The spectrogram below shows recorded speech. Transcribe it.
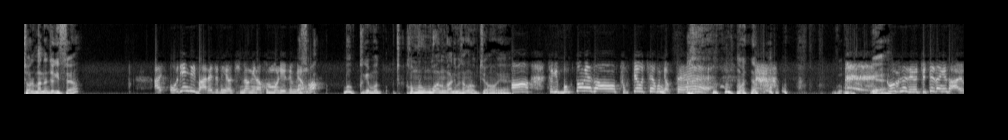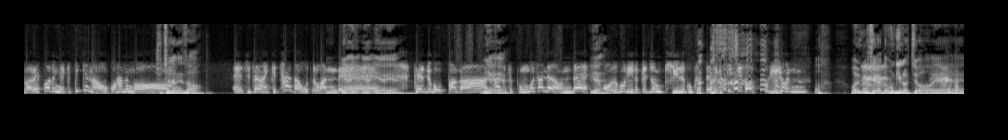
저를 만난 적 있어요? 아, 어딘지 말해도 돼요? 지명이나 건물 이름 이런 거? 아, 뭐 그게 뭐 건물 홍보하는 거 아니면 상관없죠. 예. 아, 저기 목동에서 국제우체국 옆에 뭐요? 그, 예. 거기서 제가 주차장에서 알바를 했거든요. 이렇게 티켓 나오고 하는 거. 주차장에서 네, 주차장 이렇게 차 나오고 들어갔는데. 예, 예, 예, 예. 그래가지고 오빠가 예, 차 예. 이렇게 봉고 산데 나오는데 예. 얼굴이 이렇게 좀 길고 그때 되게 핏기가 없고 이런. 어, 얼굴이 제가 너무 길었죠. 예. 예.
